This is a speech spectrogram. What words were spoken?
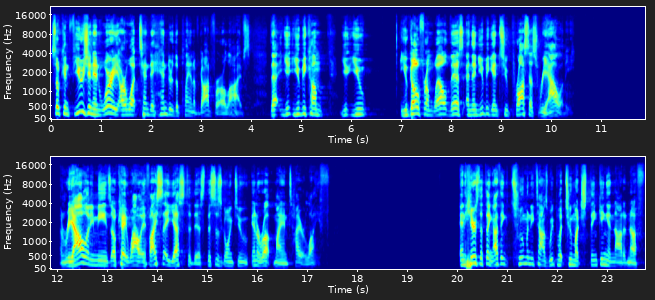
so confusion and worry are what tend to hinder the plan of God for our lives. That you, you become, you, you, you go from, well, this, and then you begin to process reality. And reality means, okay, wow, if I say yes to this, this is going to interrupt my entire life. And here's the thing I think too many times we put too much thinking and not enough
